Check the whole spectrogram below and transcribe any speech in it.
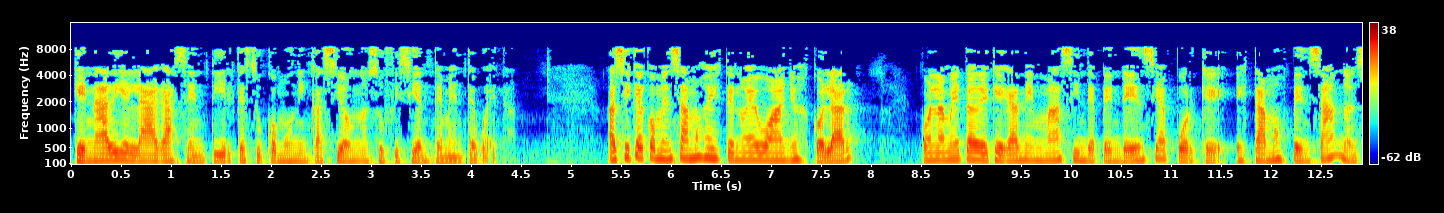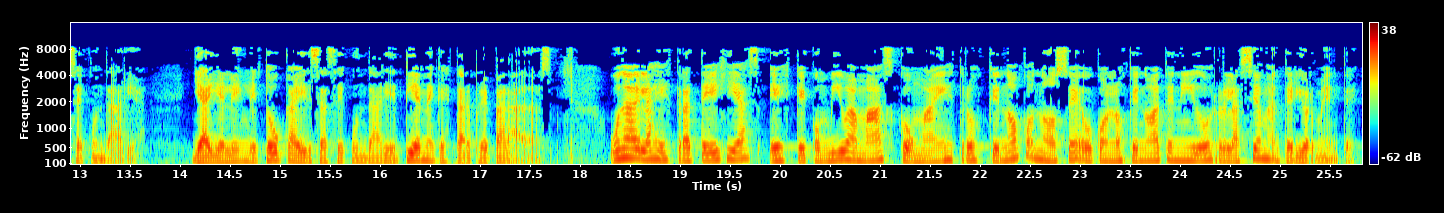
que nadie la haga sentir que su comunicación no es suficientemente buena. Así que comenzamos este nuevo año escolar con la meta de que gane más independencia porque estamos pensando en secundaria. Ya a Yelen le toca irse a secundaria y tiene que estar preparadas. Una de las estrategias es que conviva más con maestros que no conoce o con los que no ha tenido relación anteriormente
